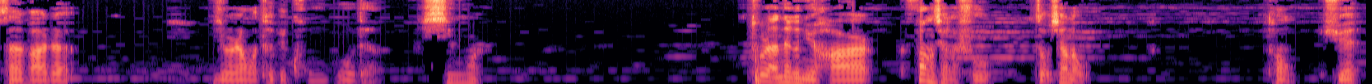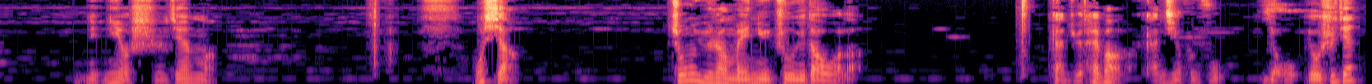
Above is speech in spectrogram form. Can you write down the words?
散发着一种让我特别恐怖的腥味儿。突然，那个女孩放下了书，走向了我。同学，你你有时间吗？我想，终于让美女注意到我了，感觉太棒了！赶紧回复，有有时间，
